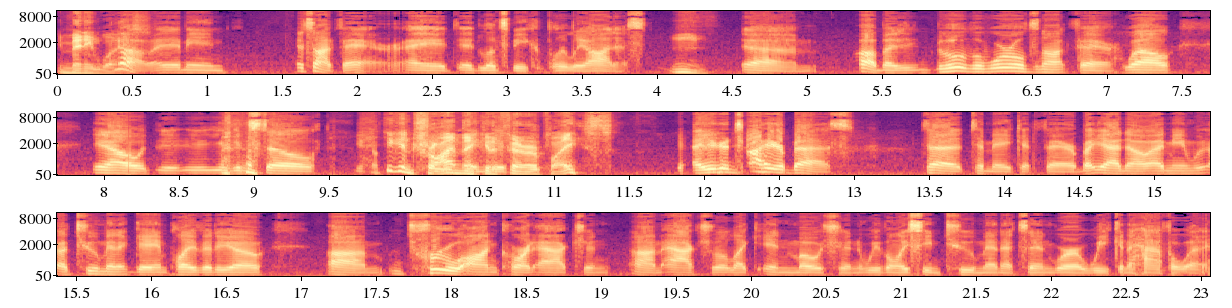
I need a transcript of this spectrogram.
in many ways. No, I mean, it's not fair. I, it, let's be completely honest. Mm. Um, oh, but the world's not fair. Well, you know, you can still you, know, you can try and make it a fairer place. Yeah, you can try your best to to make it fair. But yeah, no, I mean, a two minute gameplay video. Um, true on court action, um, actual like in motion. We've only seen two minutes, and we're a week and a half away.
